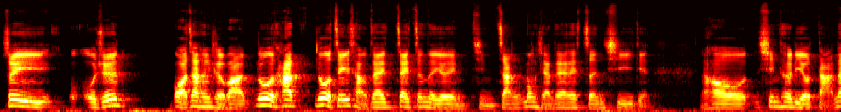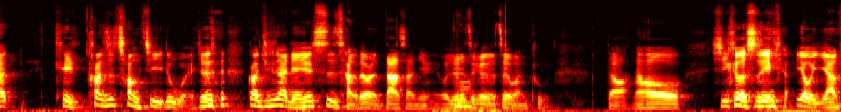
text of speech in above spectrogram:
所以我觉得哇，这样很可怕。如果他如果这一场再再真的有点紧张，梦想再再争气一点，然后新特利有打，那可以看是创纪录诶，就是 冠军赛连续四场都有人大三元，我觉得这个、哦、这个蛮酷，对吧、啊？然后。希克斯 又一样，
